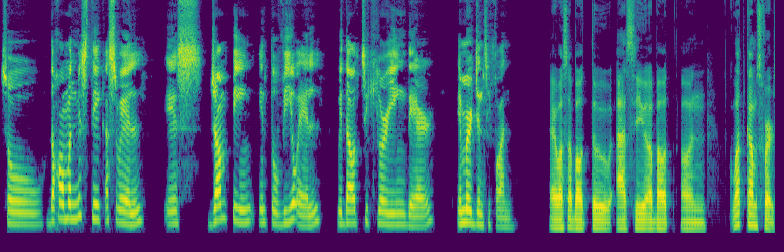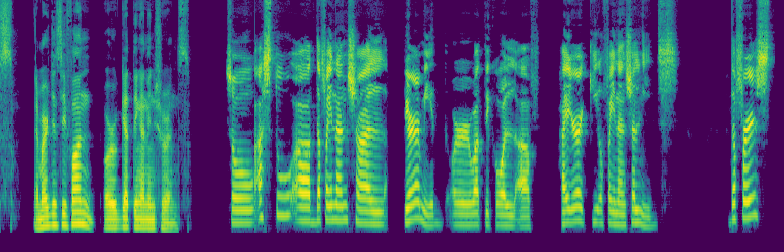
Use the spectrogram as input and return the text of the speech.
So the common mistake as well is jumping into VUL without securing their emergency fund. I was about to ask you about on what comes first, emergency fund or getting an insurance. So as to uh, the financial pyramid or what we call a hierarchy of financial needs, the first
